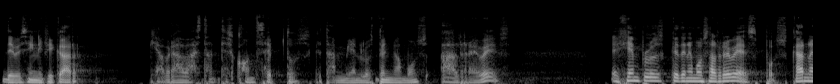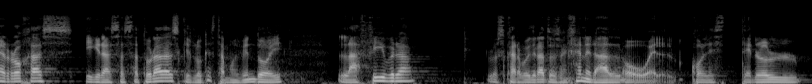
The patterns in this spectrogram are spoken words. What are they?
debe significar que habrá bastantes conceptos que también los tengamos al revés. Ejemplos que tenemos al revés, pues carnes rojas y grasas saturadas, que es lo que estamos viendo hoy, la fibra, los carbohidratos en general o el colesterol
